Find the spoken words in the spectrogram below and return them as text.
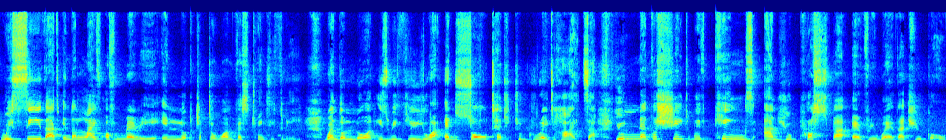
We see that in the life of Mary in Luke chapter 1 verse 23. When the Lord is with you, you are exalted to great heights. You negotiate with kings and you prosper everywhere that you go.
